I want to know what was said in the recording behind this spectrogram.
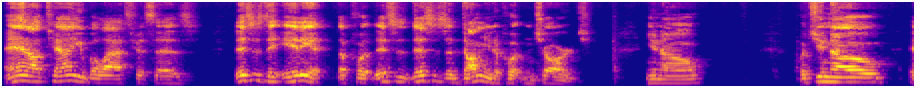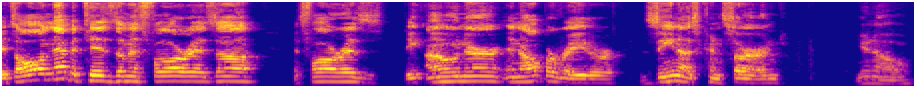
And I'll tell you, Belasca says, this is the idiot that put this is this is a dummy to put in charge. You know. But you know, it's all nepotism as far as uh as far as the owner and operator, Xena, is concerned, you know.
